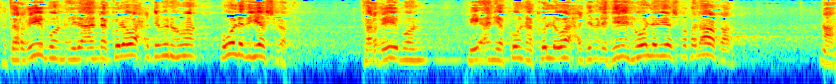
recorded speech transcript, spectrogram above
فترغيب إلى أن كل واحد منهما هو الذي يسبق. ترغيب في أن يكون كل واحد من الاثنين هو الذي يسبق الآخر. نعم.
